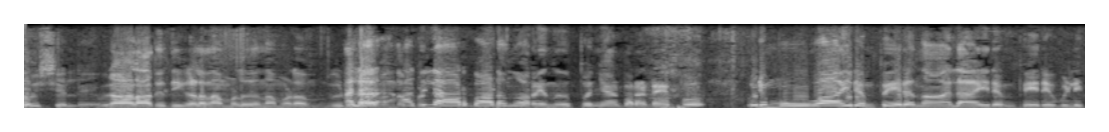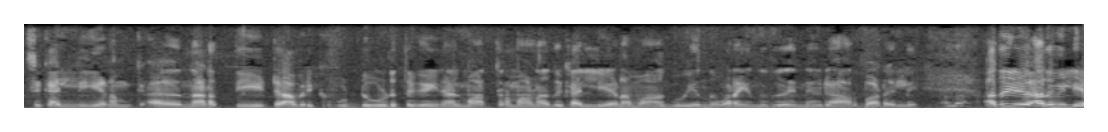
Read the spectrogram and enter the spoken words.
ആവശ്യമല്ലേ ഒരാൾ അതിഥികളെ നമ്മൾ നമ്മുടെ അതിൽ ആർഭാടം എന്ന് പറയുന്നത് ഇപ്പൊ ഞാൻ പറയട്ടെ ഇപ്പൊ ഒരു മൂവായിരം പേര് നാലായിരം പേര് വിളിച്ച് കല്യാണം നടത്തിയിട്ട് അവർക്ക് ഫുഡ് കൊടുത്തു കഴിഞ്ഞാൽ മാത്രമാണ് അത് കല്യാണമാകൂ എന്ന് പറയുന്നത് തന്നെ ഒരു ആർഭാടല്ലേ? അത് അത് വലിയ.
